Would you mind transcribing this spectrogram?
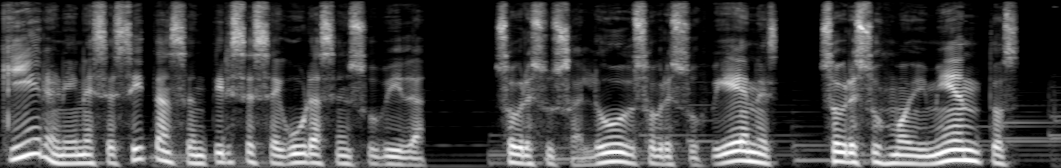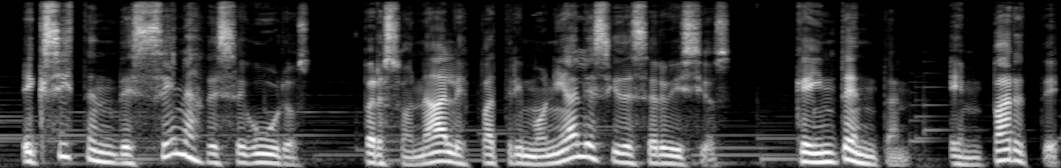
quieren y necesitan sentirse seguras en su vida sobre su salud, sobre sus bienes, sobre sus movimientos. Existen decenas de seguros personales, patrimoniales y de servicios que intentan, en parte,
